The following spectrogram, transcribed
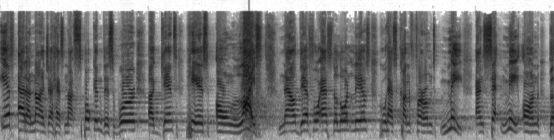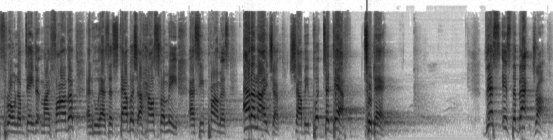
if Adonijah has not spoken this word against his own life. Now therefore, as the Lord lives, who has confirmed me and set me on the throne of David my father, and who has established a house for me, as he promised, Adonijah shall be put to death today. This is the backdrop.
